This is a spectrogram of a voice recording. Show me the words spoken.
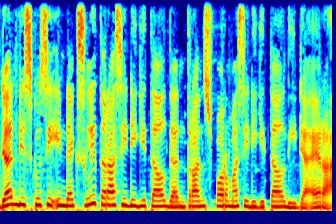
dan diskusi indeks literasi digital dan transformasi digital di daerah.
